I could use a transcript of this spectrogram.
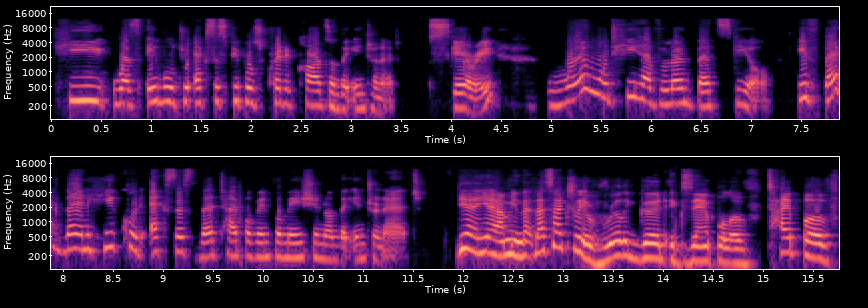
He was able to access people's credit cards on the internet. Scary where would he have learned that skill? If back then he could access that type of information on the internet, Yeah, yeah. I mean, that, that's actually a really good example of type of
